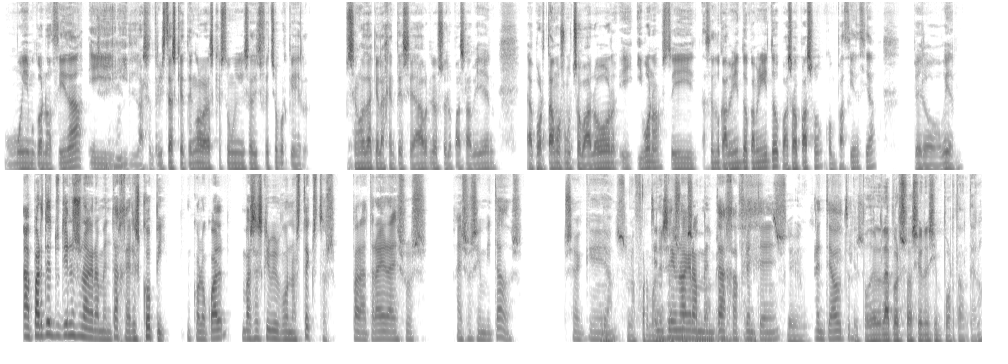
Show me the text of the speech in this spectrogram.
muy conocida y, y, las entrevistas que tengo, la verdad es que estoy muy satisfecho porque se nota que la gente se abre, o se lo pasa bien, aportamos mucho valor y, bueno, estoy haciendo caminito, caminito, paso a paso, con paciencia, pero bien. Aparte tú tienes una gran ventaja, eres copy, con lo cual vas a escribir buenos textos para atraer a esos, a esos invitados. O sea que tienes ahí una gran ventaja frente, frente a otros. El poder de la persuasión es importante, ¿no?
